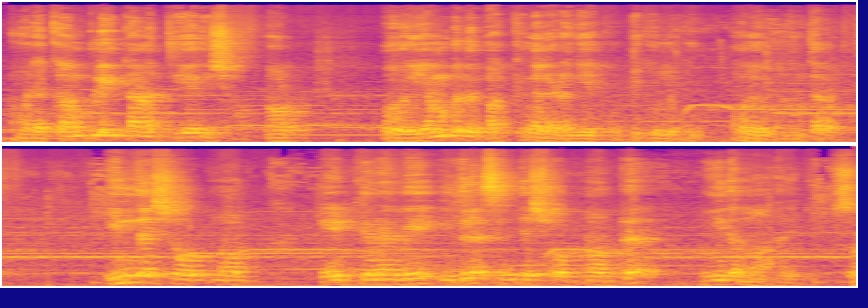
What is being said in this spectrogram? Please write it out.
அவங்களோட கம்ப்ளீட்டான தியரி ஷார்ட் நோட் ஒரு எண்பது பக்கங்கள் அடங்கிய குட்டிக்குழுக்கு உங்களுக்கு வந்து தரப்போம் இந்த ஷார்ட் நோட் ஏற்கனவே இதுல செஞ்ச ஷார்ட் நோட்டு மீதமாக இருக்கும். ஸோ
